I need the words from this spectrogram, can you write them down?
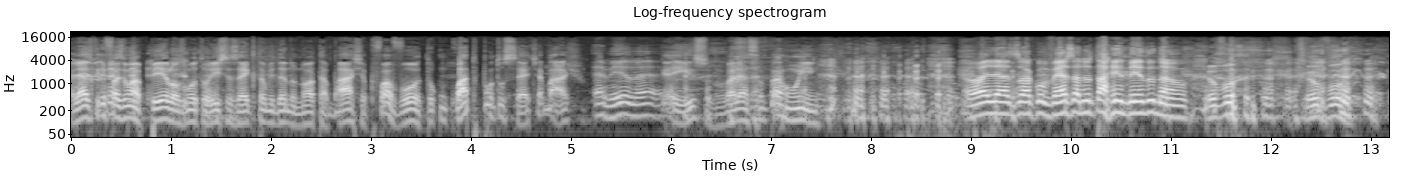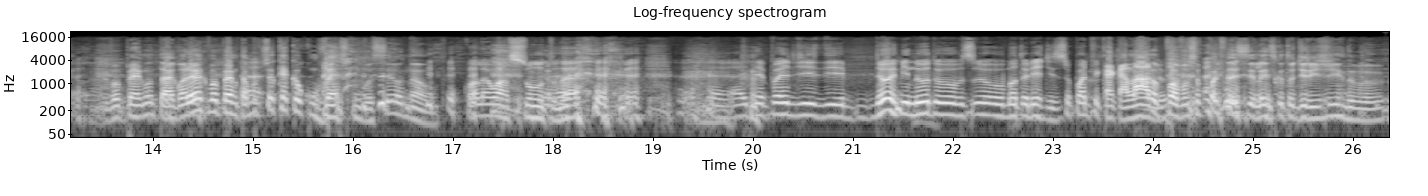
Aliás, eu queria fazer um apelo aos motoristas aí que estão me dando nota baixa. Por favor, tô com 4.7 abaixo. É mesmo, é? Que é isso, a avaliação tá ruim, hein? Olha, a sua conversa não tá rendendo, não. Eu vou, eu vou, eu vou perguntar. Agora eu que vou perguntar perguntar, o senhor quer que eu converse com você ou não? Qual é o assunto, né? Aí depois de, de dois minutos o, o, motorista diz, o senhor pode ficar calado? Não, favor, você pode fazer silêncio que eu estou dirigindo.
